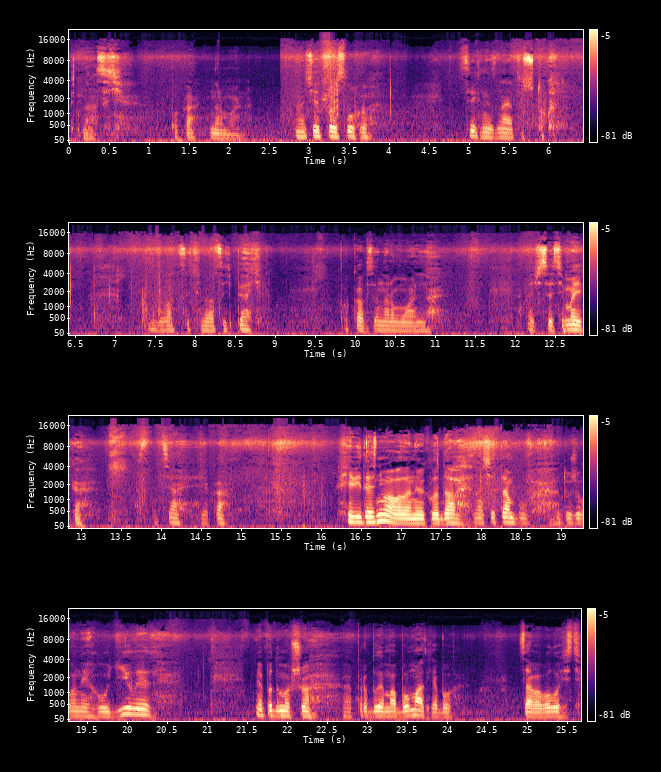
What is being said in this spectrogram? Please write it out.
15. Поки нормально. Значить, прослухав цих, не знаю, тут штук 20-25. Поки все нормально. Значить, ця сімейка, ця, яка я відео знімав, але не викладав. Значить, там був дуже вони гуділи. Я подумав, що проблема або матки, або цава вологість.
